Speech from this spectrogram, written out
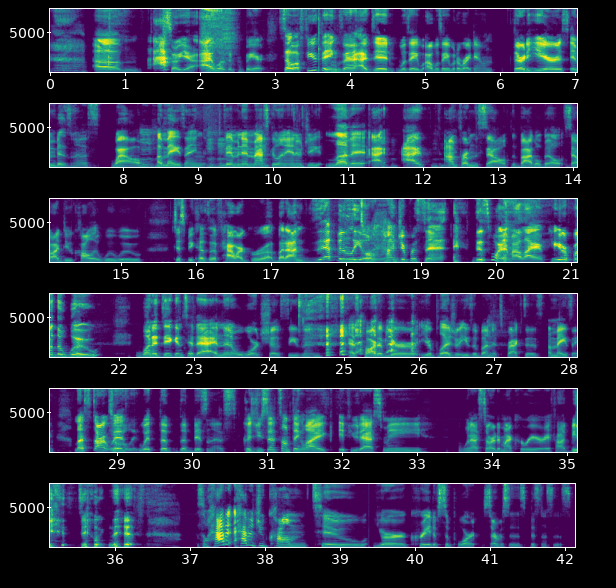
Um, so yeah, I wasn't prepared. So a few things that I did was able I was able to write down. 30 years in business. Wow. Mhm. Amazing. Mhm. Feminine masculine energy. Love it. I Mhm. I Mhm. I'm from the South, the Bible Belt, so I do call it woo woo just because of how I grew up. But I'm definitely Totally. 100% this point in my life here for the woo. Want to dig into that and then award show season as part of your your pleasure ease abundance practice. Amazing. Let's start Totally. with with the the business cuz you said something like if you'd asked me when I started my career if I'd be doing this. So how did how did you come to your creative support services businesses?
